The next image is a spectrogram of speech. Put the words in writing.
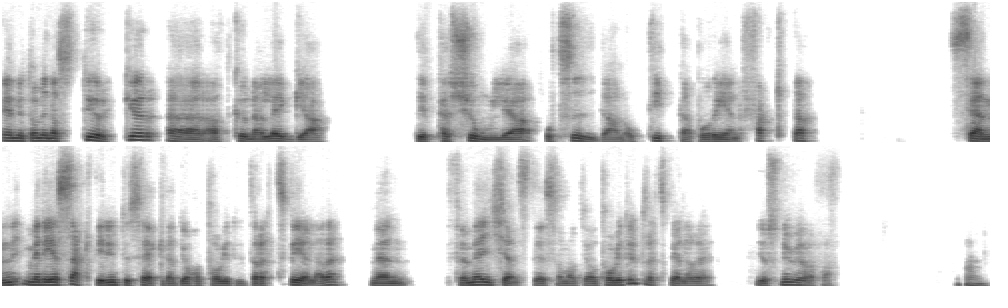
en av mina styrkor är att kunna lägga det personliga åt sidan och titta på ren fakta. Sen med det sagt är det inte säkert att jag har tagit ut rätt spelare. Men för mig känns det som att jag har tagit ut rätt spelare just nu i alla fall. Mm.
